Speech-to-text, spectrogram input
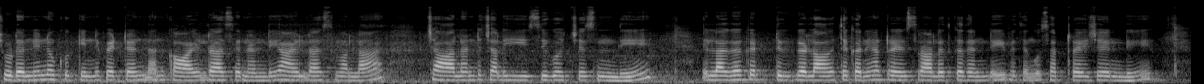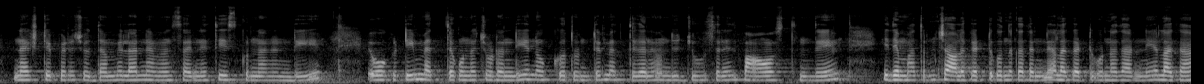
చూడండి నేను ఒక గిన్నె పెట్టాను దానికి ఆయిల్ రాసానండి. ఆయిల్ రాసిన వల్ల చాలా అంటే చాలా ఈజీగా వచ్చేసింది. ఇలాగ గట్టిగా లాగితే కానీ ఆ ట్రేస్ రాలేదు కదండి. ఈ విధంగా ఒకసారి ట్రై చేయండి. నెక్స్ట్ ఇప్పుడు చూద్దాం. ఇలా లెమన్స్ అనేది తీసుకున్నానండి. ఒకటి మెత్తకుండా చూడండి నొక్కుతుంటే మెత్తగానే ఉంది. జ్యూస్ అనేది బాగా వస్తుంది. ఇది మాత్రం చాలా గట్టిగా ఉంది కదండి. అలా గట్టిగా ఉన్నదాన్ని ఇలాగా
